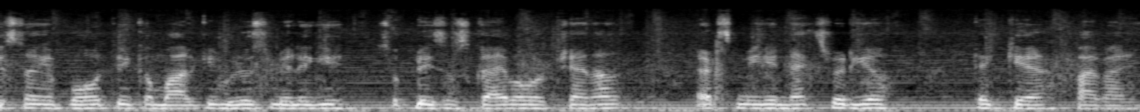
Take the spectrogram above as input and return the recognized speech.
इस तरह के बहुत ही कमाल की वीडियोस मिलेगी। So please subscribe our channel let's meet in next video take care bye bye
